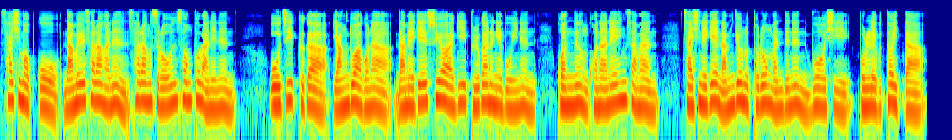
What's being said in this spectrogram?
사심없고 남을 사랑하는 사랑스러운 성품 안에는 오직 그가 양도하거나 남에게 수여하기 불가능해 보이는 권능, 권한의 행사만 자신에게 남겨놓도록 만드는 무엇이 본래부터 있다.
